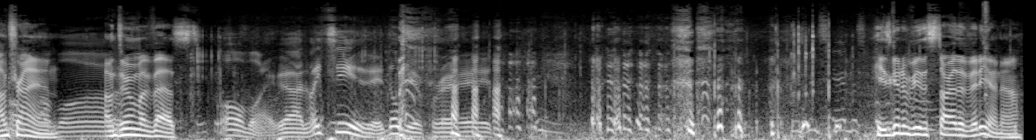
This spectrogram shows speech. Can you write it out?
I'm Oh, trying. come on. I'm doing my best. Oh my God, it's easy. Don't be afraid. He's gonna be the star of the video now.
